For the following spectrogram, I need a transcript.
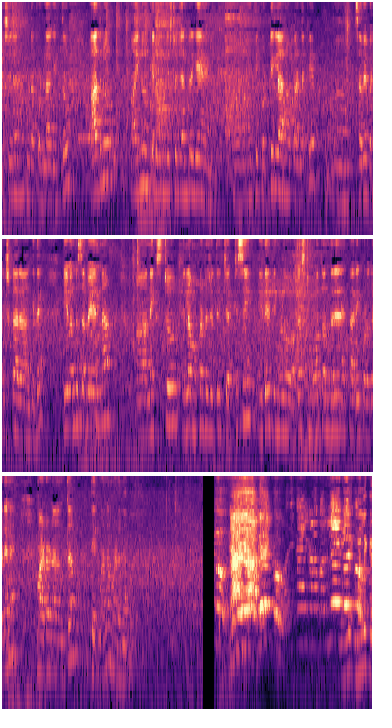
ಮೆಸೇಜನ್ನು ಕೂಡ ಕೊಡಲಾಗಿತ್ತು. ಆದರೂ ಇನ್ನೂ ಕೆಲವೊಂದಿಷ್ಟು ಜನರಿಗೆ ಮಾಹಿತಿ ಕೊಟ್ಟಿಲ್ಲ ಅನ್ನೋ ಕಾರಣಕ್ಕೆ ಸಭೆ ಬಹಿಷ್ಕಾರ ಆಗಿದೆ. ಈ ಒಂದು ಸಭೆಯನ್ನು ನೆಕ್ಸ್ಟು ಎಲ್ಲ ಮುಖಂಡರ ಜೊತೆ ಚರ್ಚಿಸಿ ಇದೇ ತಿಂಗಳು ಆಗಸ್ಟ್ ಮೂವತ್ತೊಂದನೇ ತಾರೀಕು ಒಳಗಡೆನೆ ಮಾಡೋಣ ಅಂತ ತೀರ್ಮಾನ ಮಾಡಲಾಗಿದೆ ಮಲ್ಲಿಗೆ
